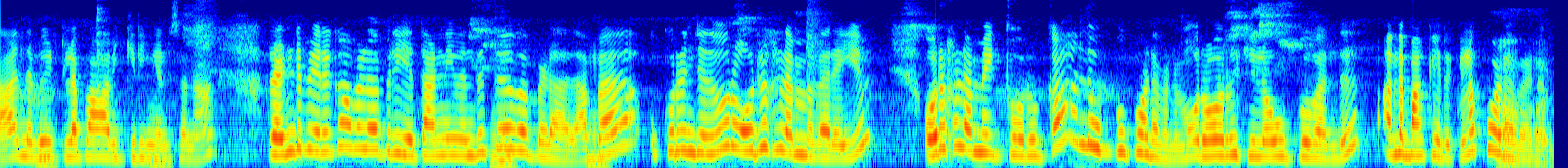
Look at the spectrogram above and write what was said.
இருக்கிறீங்கடா இந்த வீட்டுல பாவிக்கிறீங்கன்னு சொன்னா ரெண்டு பேருக்கு அவ்வளவு பெரிய தண்ணி வந்து தேவைப்படாது. அப்ப குறைஞ்சது ஒரு ஒரு கிழமை வரையும் ஒரு கிழமைக்கு ஒருக்கா அந்த உப்பு போட வேணும். ஒரு ஒரு கிலோ உப்பு வந்து அந்த பக்கெட்டுக்குள்ள போட வேணும்.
